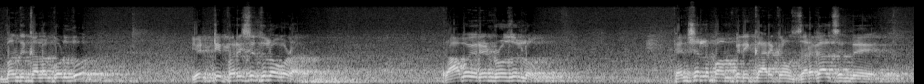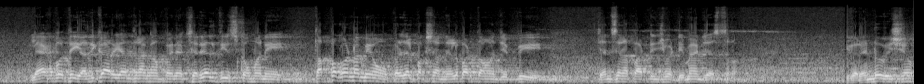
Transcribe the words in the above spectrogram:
ఇబ్బంది కలగకూడదు. ఎట్టి పరిస్థితుల్లో కూడా రాబోయే రెండు రోజుల్లో పెన్షన్ల పంపిణీ కార్యక్రమం జరగాల్సిందే. లేకపోతే ఈ అధికార యంత్రాంగం పైన చర్యలు తీసుకోమని తప్పకుండా మేము ప్రజల పక్షాన్ని నిలబడతామని చెప్పి జనసేన పార్టీ నుంచి మేము డిమాండ్ చేస్తున్నాం. ఇక రెండో విషయం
